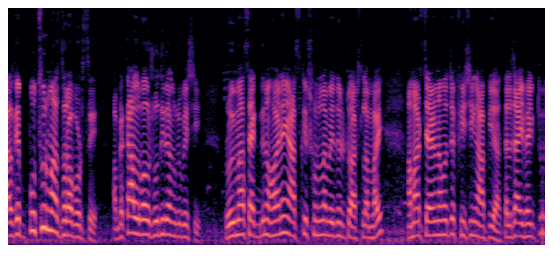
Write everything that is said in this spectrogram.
কালকে প্রচুর মাছ ধরা পড়ছে। আমরা কাল বাউস অধিকাংশ বেশি। রুই মাছ একদিনও হয় নাই আজকে শুনলাম এই জন্য একটু আসলাম ভাই। আমার চ্যানেল নাম হচ্ছে ফিশিং আফিয়া। তাহলে যাই ভাই একটু।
